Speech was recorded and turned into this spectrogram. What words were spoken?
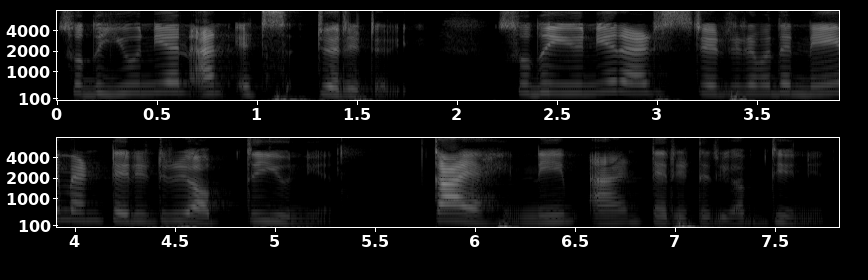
So the union and its territory. So the union and टेरिटरीमध्ये name and territory of the union काय आहे? Name and territory of the union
